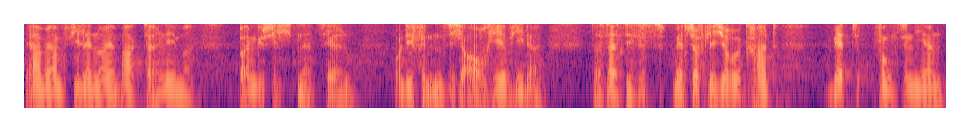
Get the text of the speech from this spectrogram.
ja, wir haben viele neue Marktteilnehmer beim Geschichten erzählen. Und die finden sich auch hier wieder. Das heißt, dieses wirtschaftliche Rückgrat wird funktionieren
